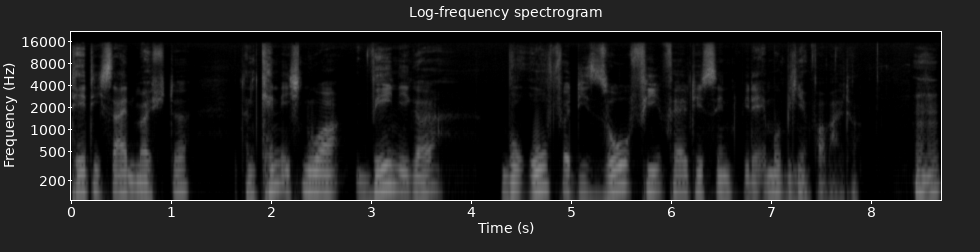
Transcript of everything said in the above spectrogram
tätig sein möchte, dann kenne ich nur wenige Berufe, die so vielfältig sind wie der Immobilienverwalter. Mhm.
